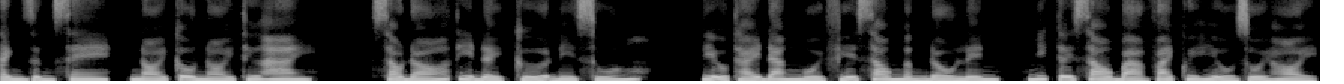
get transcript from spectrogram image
Anh dừng xe, nói câu nói thứ hai. Sau đó thì đẩy cửa đi xuống. Tiểu thái đang ngồi phía sau ngẩng đầu lên, nhích tới sau bả vai quy hiểu rồi hỏi,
